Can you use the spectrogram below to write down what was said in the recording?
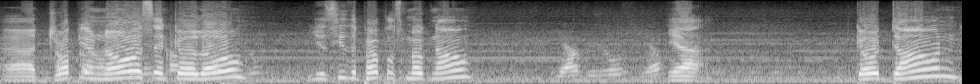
Uh, drop your Uh, nose and go low. visual. You see the purple smoke now? Yeah, visual, yeah. Yeah. Go down,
